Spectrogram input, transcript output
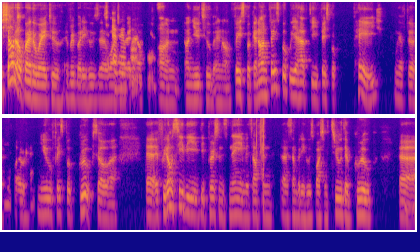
Shout out, by the way, to everybody who's uh, watching right now Yes. on on YouTube and on Facebook. And on Facebook, we have the Facebook page. We have the our new Facebook group. So uh, uh, if we don't see the the person's name, it's often uh, somebody who's watching through the group, uh,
